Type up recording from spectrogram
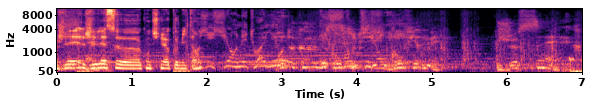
Je les, je les laisse euh, continuer à commit. Hein. Position nettoyée Protocole de construction confirmé. Je sers.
